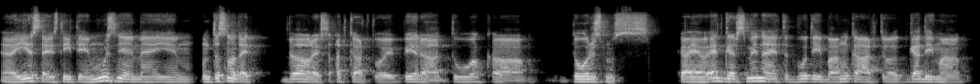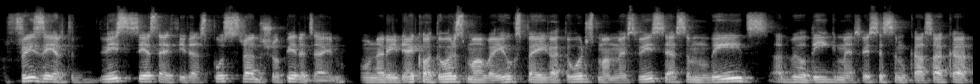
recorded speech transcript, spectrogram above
iesaistītiem uzņēmējiem. Un tas noteikti vēlreiz atkārtoju, pierāda to, ka turisms Kā jau Edgars minēja, tad būtībā nu, ar to gadījumā frizieru tad visas iesaistītās puses rada šo pieredzējumu. Un arī ekoturismā vai ilgspējīgā turismā mēs visi esam līdz atbildīgi. Mēs visi esam, kā saka,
